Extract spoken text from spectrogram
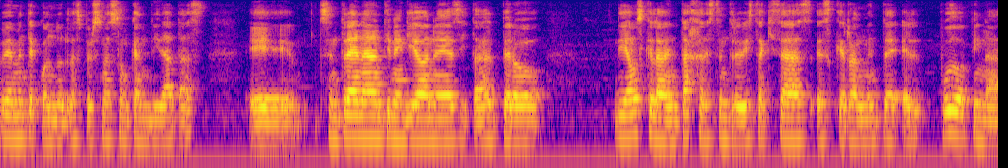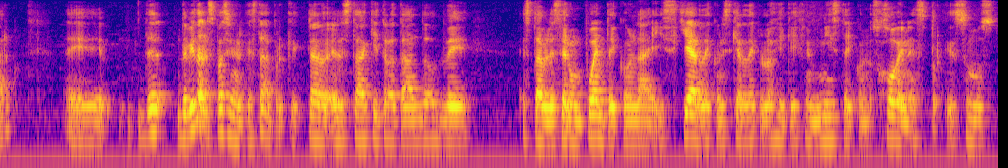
Obviamente cuando las personas son candidatas, eh, se entrenan, tienen guiones y tal, pero digamos que la ventaja de esta entrevista quizás es que realmente él pudo opinar eh, debido al espacio en el que está, porque claro, él está aquí tratando de establecer un puente con la izquierda, y con la izquierda ecológica y feminista y con los jóvenes, porque somos,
